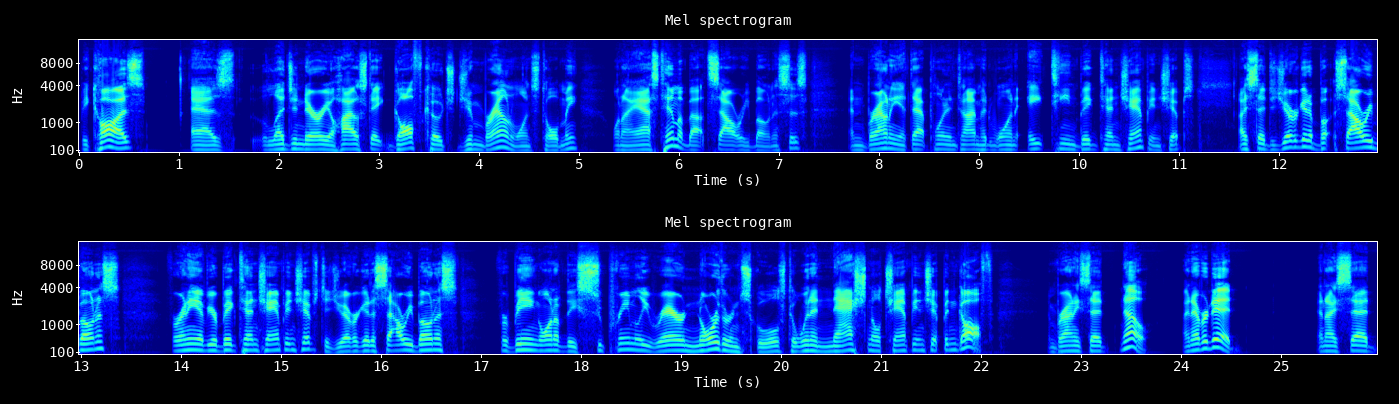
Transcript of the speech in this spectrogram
because as legendary Ohio State golf coach Jim Brown once told me when I asked him about salary bonuses. And Brownie at that point in time had won 18 Big Ten championships. I said, Did you ever get a salary bonus for any of your Big Ten championships? Did you ever get a salary bonus for being one of the supremely rare northern schools to win a national championship in golf? And Brownie said, No, I never did. And I said,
